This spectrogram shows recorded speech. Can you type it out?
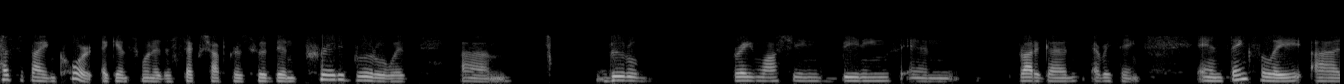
testify in court against one of the sex traffickers who had been pretty brutal with um, brutal brainwashing, beatings, and brought a gun, everything. And thankfully, uh,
